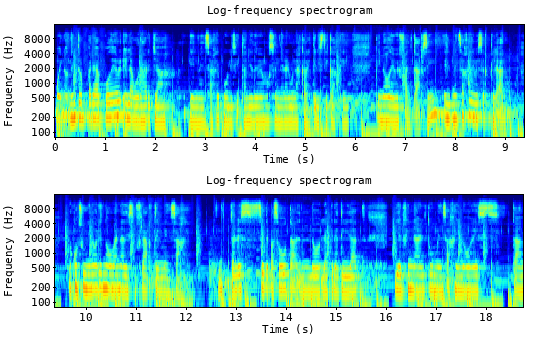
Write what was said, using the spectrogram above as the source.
Bueno, dentro, para poder elaborar ya el mensaje publicitario debemos tener algunas características que, que no debe faltar. ¿sí? El mensaje debe ser claro. Los consumidores no van a descifrarte el mensaje tal vez se te pasó la creatividad y al final tu mensaje no es tan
